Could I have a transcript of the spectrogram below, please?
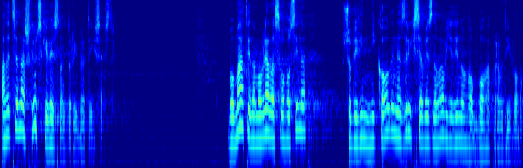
Але це наш людський висновок, дорогі брати і сестри. Бо мати намовляла свого сина, щоб він ніколи не зрікся, визнавав єдиного Бога правдивого.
